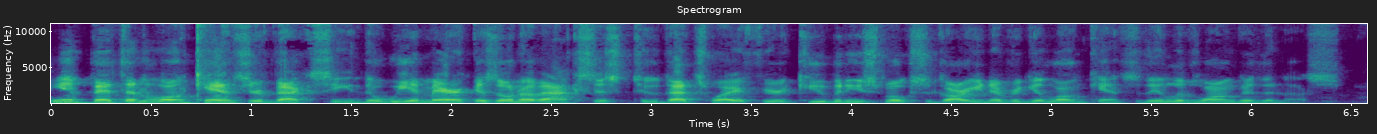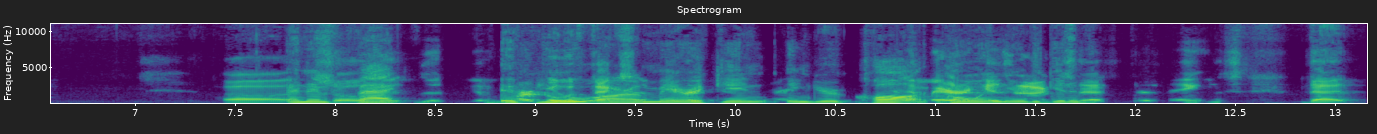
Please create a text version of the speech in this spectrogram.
They invented a lung cancer vaccine that we Americans don't have access to. That's why if you're a Cuban and you smoke cigar, you never get lung cancer. They live longer than us. Uh, and in so fact, the, the if you are American and you're caught Americans going to get a- things that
